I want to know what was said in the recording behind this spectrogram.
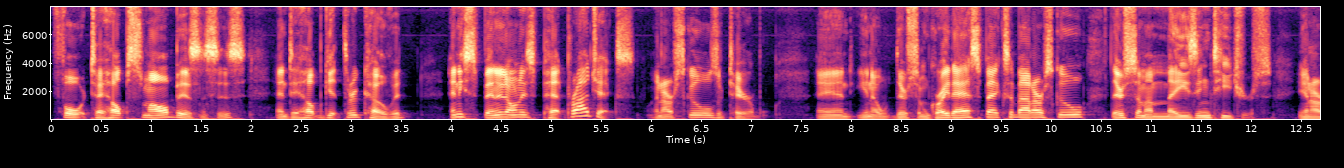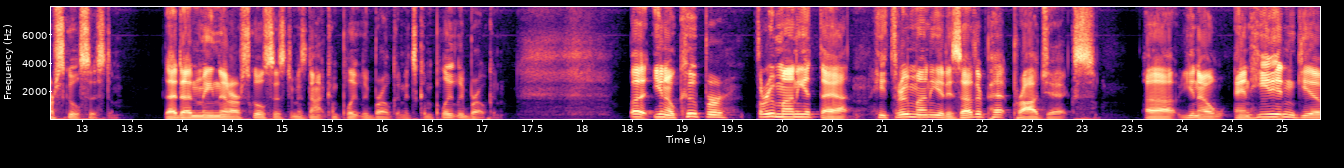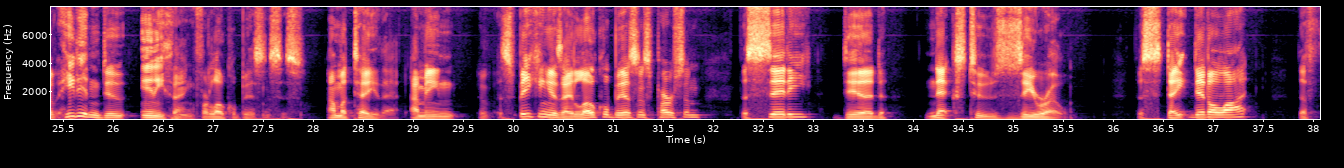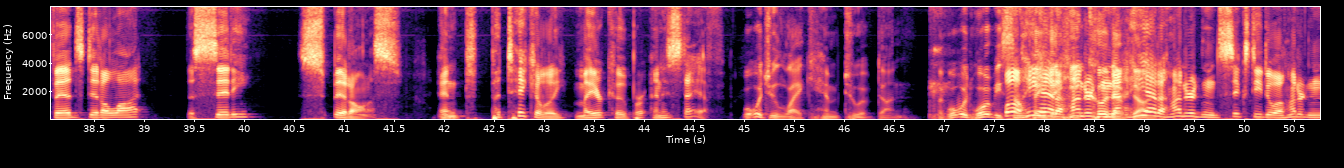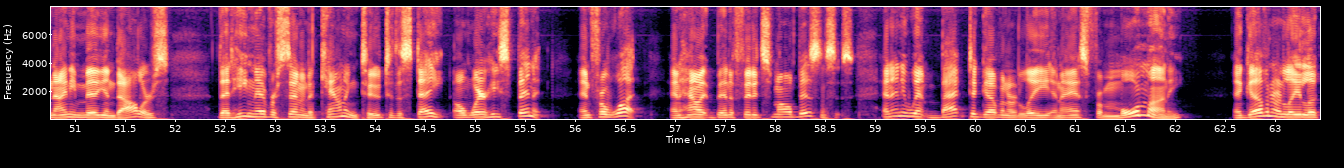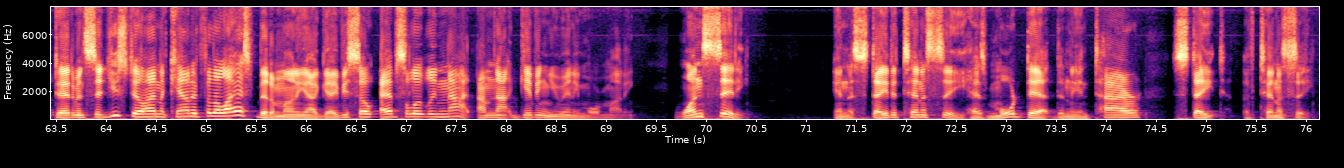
for to help small businesses and to help get through COVID, and he spent it on his pet projects. And our schools are terrible. And you know, there's some great aspects about our school. There's some amazing teachers in our school system. That doesn't mean that our school system is not completely broken. It's completely broken. But you know, Cooper threw money at that. He threw money at his other pet projects. Uh, you know, and he didn't give. He didn't do anything for local businesses. I'm gonna tell you that. I mean, speaking as a local business person, the city did next to zero. The state did a lot. The feds did a lot. The city spit on us, and particularly Mayor Cooper and his staff. what would you like him to have done? Like, what would what would be Well, something he had that he could have done? He had hundred and sixty to one hundred and ninety million dollars that he never sent an accounting to to the state on where he spent it and for what and how it benefited small businesses. And then he went back to Governor Lee and asked for more money. And Governor Lee looked at him and said, "You still hadn't accounted for the last bit of money I gave you, so absolutely not. I'm not giving you any more money." One city in the state of Tennessee has more debt than the entire state of Tennessee.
